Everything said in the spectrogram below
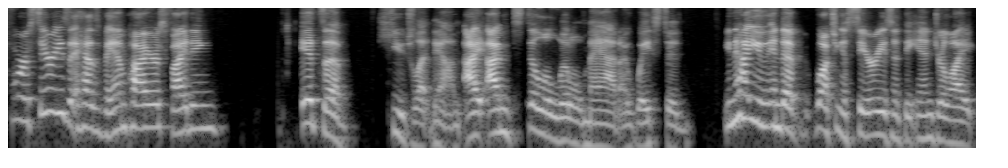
for a series that has vampires fighting. It's a huge letdown. I I'm still a little mad. I wasted. You know how you end up watching a series and at the end you're like,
